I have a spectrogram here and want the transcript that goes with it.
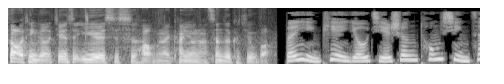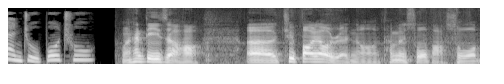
大家好，听哥，今天是一月十四号，我们来看有哪三则科技午报。本影片由杰生通信赞助播出。我们来看第一则哈，呃，据爆料人哦，他们说法说，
